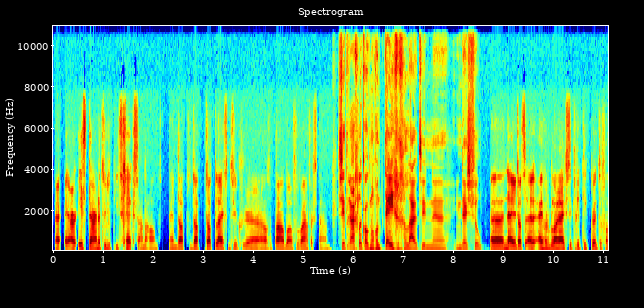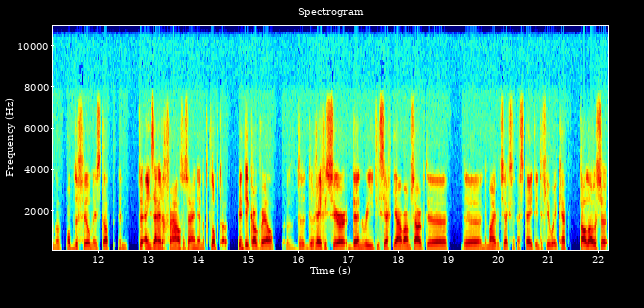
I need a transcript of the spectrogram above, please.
er, is daar natuurlijk iets geks aan de hand. En dat, dat, dat blijft natuurlijk uh, als een paal boven water staan. Zit er eigenlijk ook nog een tegengeluid in, uh, in deze film? Uh, nee, dat is een van de belangrijkste kritiekpunten van, op de film is dat een te eenzijdig verhaal zou zijn. En dat klopt, vind ik ook wel. De, de regisseur Dan Reed die zegt, ja, waarom zou ik de, de, de Michael Jackson estate interviewen? Ik heb talloze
